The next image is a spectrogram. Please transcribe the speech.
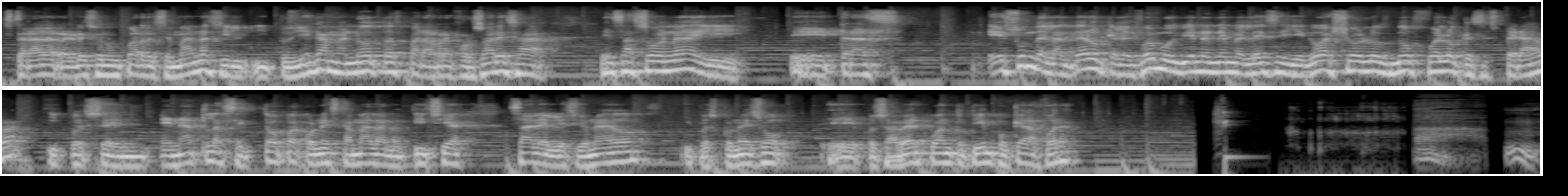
estará de regreso en un par de semanas y, y, pues llega Manotas para reforzar esa, esa zona y eh, tras es un delantero que le fue muy bien en MLS, llegó a Cholos, no fue lo que se esperaba y pues en, Atlas se topa con esta mala noticia, sale lesionado y pues con eso, eh, pues a ver cuánto tiempo queda fuera. Ah, mmm,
